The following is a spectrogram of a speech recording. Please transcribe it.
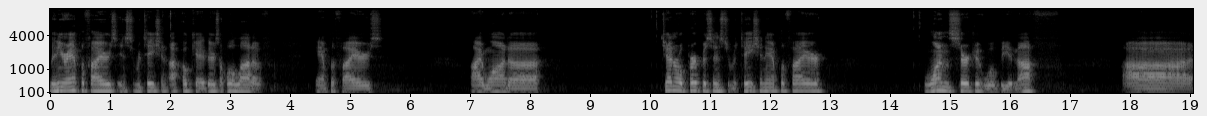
linear amplifiers, instrumentation. Uh, okay, there's a whole lot of amplifiers. I want a general purpose instrumentation amplifier one circuit will be enough. Uh,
